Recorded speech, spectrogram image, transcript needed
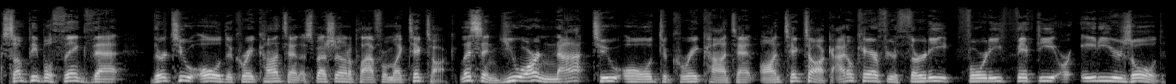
some people think that they're too old to create content, especially on a platform like TikTok. Listen, you are not too old to create content on TikTok. I don't care if you're 30, 40, 50, or 80 years old.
